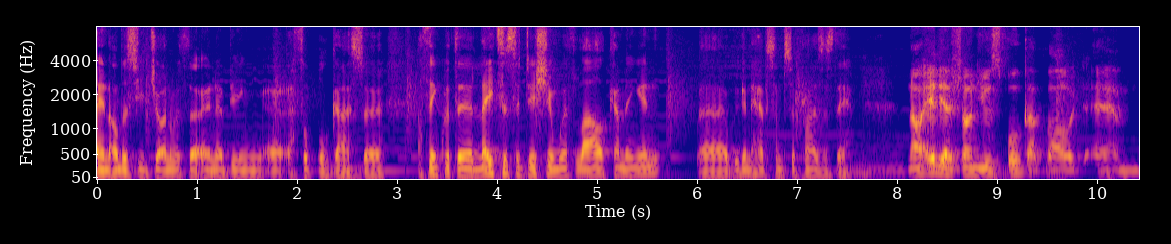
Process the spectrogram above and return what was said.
and obviously John with the owner being a, football guy. So I think with the latest addition with Lyle coming in, uh, we're going to have some surprises there. Now, earlier, Sean, you spoke about um,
